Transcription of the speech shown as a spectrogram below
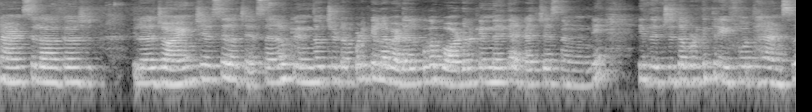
హ్యాండ్స్ ఇలాగా ఇలా జాయింట్ చేసి ఇలా చేశాను. కింద వచ్చేటప్పటికి ఇలా వెడల్పుగా బార్డర్ కింద అయితే అటాచ్ చేశానండి. ఇది వచ్చేటప్పటికి three fourth hands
